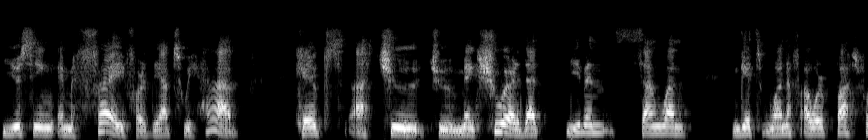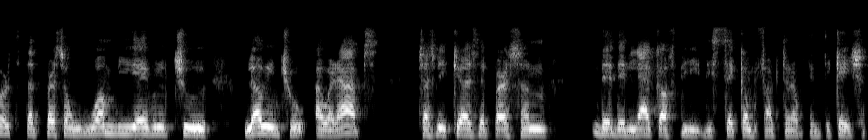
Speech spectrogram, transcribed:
using MFA for the apps we have helps us to, to make sure that even someone gets one of our passwords, that person won't be able to log into our apps just because the person the, the lack of the, the second factor authentication.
